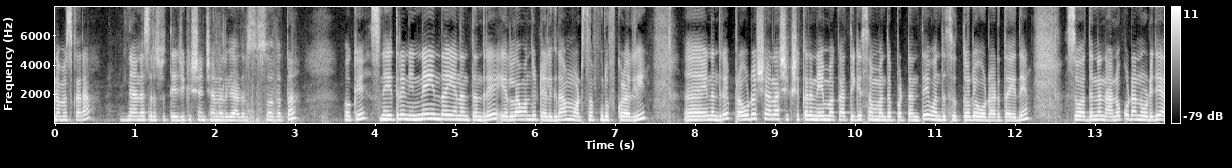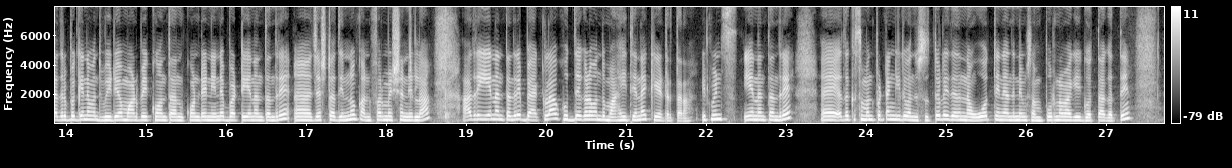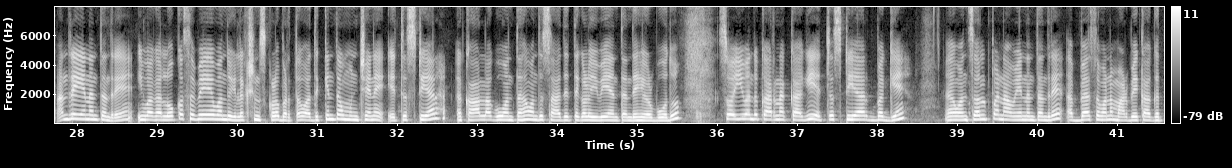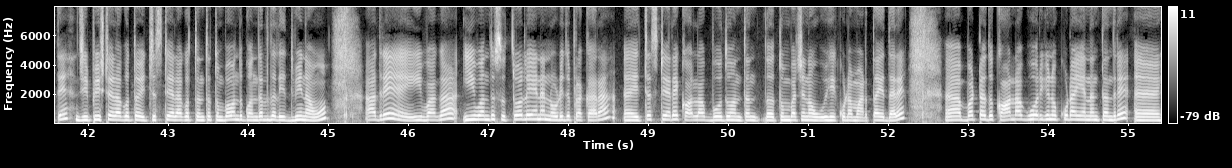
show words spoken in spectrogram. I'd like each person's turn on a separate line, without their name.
ನಮಸ್ಕಾರ. ಜ್ಞಾನ ಸರಸ್ವತಿ ಎಜುಕೇಷನ್ ಚಾನಲ್ಗೆ ಆದರ ಸುಸ್ವಾಗತ ಓಕೆ ಸ್ನೇಹಿತರೆ, ನಿನ್ನೆಯಿಂದ ಏನಂತಂದರೆ ಎಲ್ಲ ಒಂದು ಟೆಲಿಗ್ರಾಮ್ ವಾಟ್ಸಪ್ ಗ್ರೂಪ್ಗಳಲ್ಲಿ ಏನಂದರೆ ಪ್ರೌಢಶಾಲಾ ಶಿಕ್ಷಕರ ನೇಮಕಾತಿಗೆ ಸಂಬಂಧಪಟ್ಟಂತೆ ಒಂದು ಸುತ್ತೋಲೆ ಓಡಾಡ್ತಾ ಇದೆ. ಸೊ ಅದನ್ನು ನಾನು ಕೂಡ ನೋಡಿದೆ. ಅದ್ರ ಬಗ್ಗೆನೇ ಒಂದು ವಿಡಿಯೋ ಮಾಡಬೇಕು ಅಂತ ಅಂದ್ಕೊಂಡೆ ನಿನ್ನೆ ಬಟ್ ಏನಂತಂದರೆ ಜಸ್ಟ್ ಅದಿನ್ನೂ ಕನ್ಫರ್ಮೇಷನ್ ಇಲ್ಲ. ಆದರೆ ಏನಂತಂದರೆ ಬ್ಯಾಕ್ಲಾಗ್ ಹುದ್ದೆಗಳ ಒಂದು ಮಾಹಿತಿಯನ್ನು ಕೇಳಿರ್ತಾರೆ. ಇಟ್ ಮೀನ್ಸ್ ಏನಂತಂದರೆ ಅದಕ್ಕೆ ಸಂಬಂಧಪಟ್ಟಂಗೆ ಇಲ್ಲಿ ಒಂದು ಸುತ್ತೋಲೆ ಇದೆ. ಅದನ್ನು ಓದ್ತೇನೆ ಅಂದರೆ ನಿಮ್ಗೆ ಸಂಪೂರ್ಣವಾಗಿ ಗೊತ್ತಾಗುತ್ತೆ. ಅಂದರೆ ಏನಂತಂದರೆ, ಇವಾಗ ಲೋಕಸಭೆಯ ಒಂದು ಎಲೆಕ್ಷನ್ಸ್ಗಳು ಬರ್ತಾವೆ ಅದಕ್ಕಿಂತ ಮುಂಚೆನೇ ಎಚ್ ಎಸ್ ಟಿ ಆರ್ ಕಾಲಾಗುವಂತಹ ಒಂದು ಸಾಧ್ಯತೆಗಳು ಇವೆ ಅಂತಂದೇ ಹೇಳ್ಬೋದು. ಸೊ ಈ ಒಂದು ಕಾರಣಕ್ಕಾಗಿ ಎಚ್ ಎಸ್ ಟಿ ಆರ್ ಬಗ್ಗೆ ಒಂದು ಸ್ವಲ್ಪ ನಾವೇನಂತಂದರೆ ಅಭ್ಯಾಸವನ್ನು ಮಾಡಬೇಕಾಗತ್ತೆ. G P S T R ಆಗುತ್ತೋ ಎಚ್ ಎಸ್ ಟಿ ಆಗುತ್ತೋ ಅಂತ ತುಂಬ ಒಂದು ಗೊಂದಲದಲ್ಲಿ ಇದ್ವಿ ನಾವು. ಆದರೆ ಇವಾಗ ಈ ಒಂದು ಸುತ್ತೋಲೆಯನ್ನು ನೋಡಿದ ಪ್ರಕಾರ ಎಚ್ ಎಸ್ ಟಿ ಕಾಲ್ ಆಗ್ಬೋದು ಅಂತ ತುಂಬ ಜನ ಊಹೆ ಕೂಡ ಮಾಡ್ತಾ ಇದ್ದಾರೆ. ಬಟ್ ಅದು ಕಾಲ್ ಆಗುವವರೆಗೂ ಕೂಡ ಏನಂತಂದರೆ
